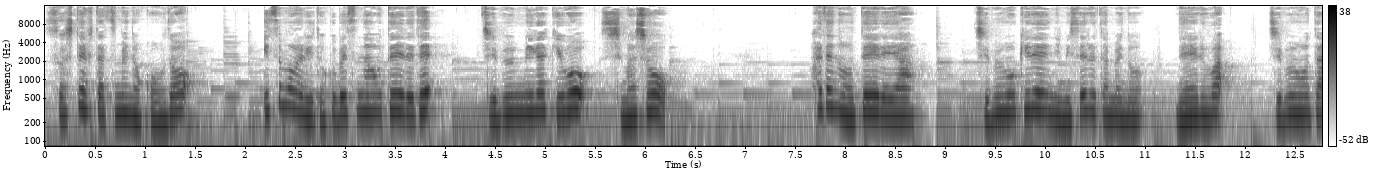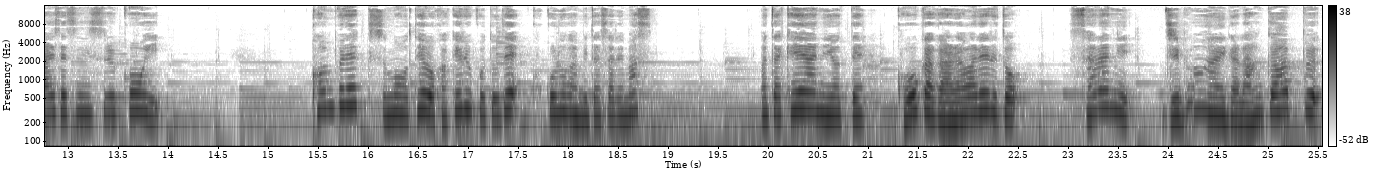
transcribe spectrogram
そして2つ目の行動。いつもより特別なお手入れで自分磨きをしましょう。肌のお手入れや自分をきれいに見せるためのネイルは自分を大切にする行為。コンプレックスも手をかけることで心が満たされます。またケアによって効果が現れるとさらに自分愛がランクアップ。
